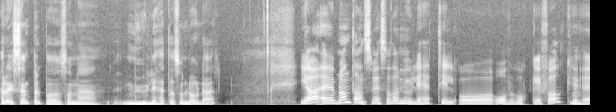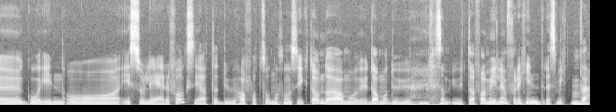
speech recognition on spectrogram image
Har du eksempel på sånne muligheter som lå der? Ja, eh, blant annet som jeg sa da, mulighet til å overvåke folk. Mm. Eh, gå inn og isolere folk. Si at du har fått sånn og sånn sykdom. Da må, vi, da må du liksom ut av familien for å hindre smitte.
